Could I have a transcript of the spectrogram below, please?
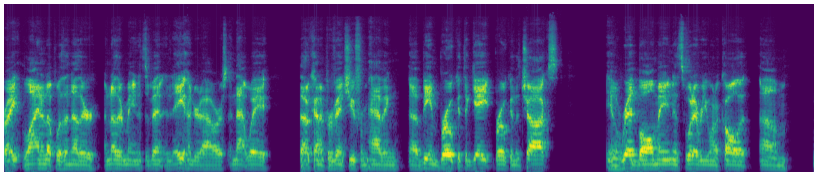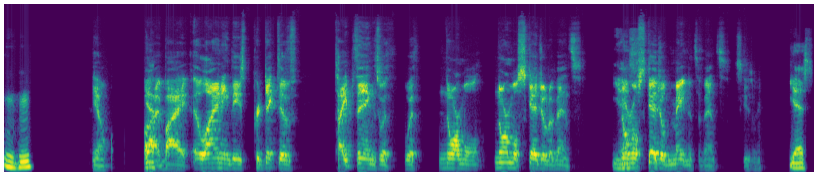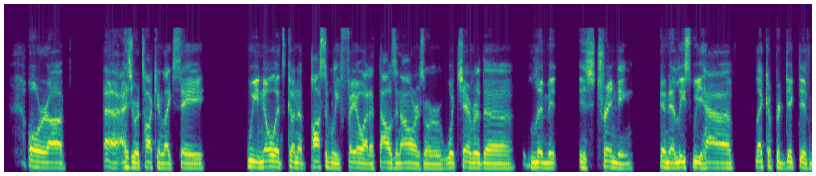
right line it up with another another maintenance event at 800 hours and that way that'll kind of prevent you from having uh, being broke at the gate broke in the chocks you know red ball maintenance whatever you want to call it um mm-hmm. you know by by aligning these predictive type things with with normal normal scheduled events Yes. normal scheduled maintenance events. Excuse me. Yes. Or uh, uh, as you were talking, like say, we know it's gonna possibly fail at a thousand hours or whichever the limit is trending, and at least we have like a predictive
